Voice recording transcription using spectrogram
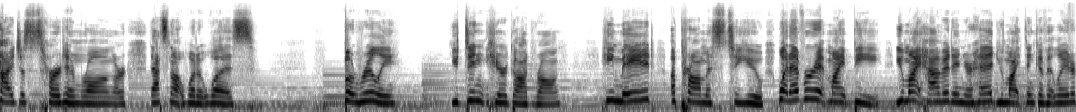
I just heard him wrong or that's not what it was. But really, you didn't hear God wrong. He made a promise to you, whatever it might be. You might have it in your head, you might think of it later,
